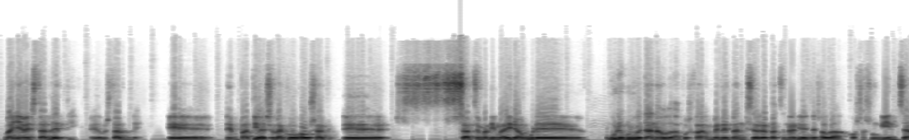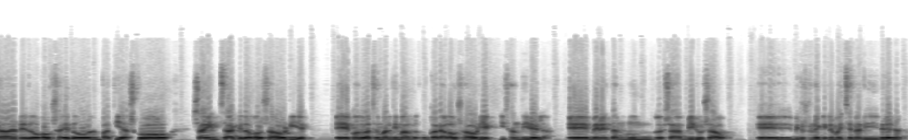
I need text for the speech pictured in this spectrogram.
Baina bestaldetik, edo bestalde, e, empatia esalako gauzak e, sartzen baldin badira gure gure buruetan, hau da, pues, benetan zer gertatzen ari den, ez? hau da, osasun gintzan, edo gauza, edo empatiasko zaintzak, edo gauza horiek, e, konturatzen baldin gara gauza horiek izan direla, e, benetan mund, oza, virus hau, e, virus honekin emaitzen ari direnak,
